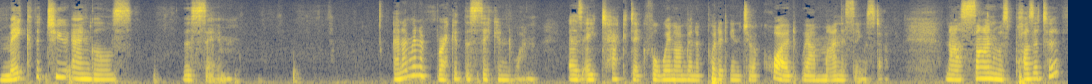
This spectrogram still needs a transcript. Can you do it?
make the two angles the same. And I'm going to bracket the second one as a tactic for when I'm going to put it into a quad where I'm minusing stuff. Now sine was positive,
